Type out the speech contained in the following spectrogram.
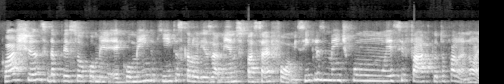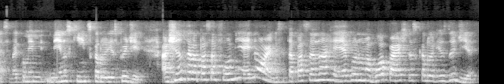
Qual a chance da pessoa comer, é, comendo 500 calorias a menos passar fome? Simplesmente com esse fato que eu tô falando. Olha, você vai comer menos 500 calorias por dia. A chance dela passar fome é enorme. Você está passando a régua numa boa parte das calorias do dia.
